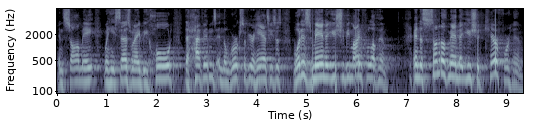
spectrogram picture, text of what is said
in Psalm 8, when he says, When I behold the heavens and the works of your hands, he says, What is man that you should be mindful of him? And the Son of Man that you should care for him.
